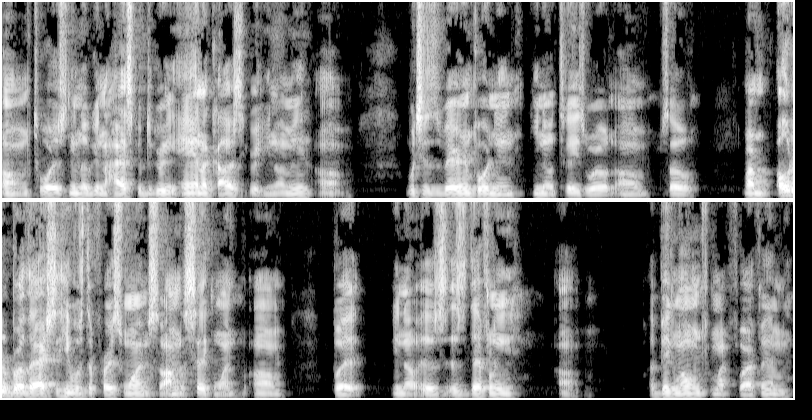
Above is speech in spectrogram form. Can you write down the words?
um, towards you know getting a high school degree and a college degree. You know what I mean? Um, which is very important in you know today's world. Um, so my older brother actually he was the first one, so I'm the second one. Um, but you know it was, it definitely um, a big moment for my for our family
